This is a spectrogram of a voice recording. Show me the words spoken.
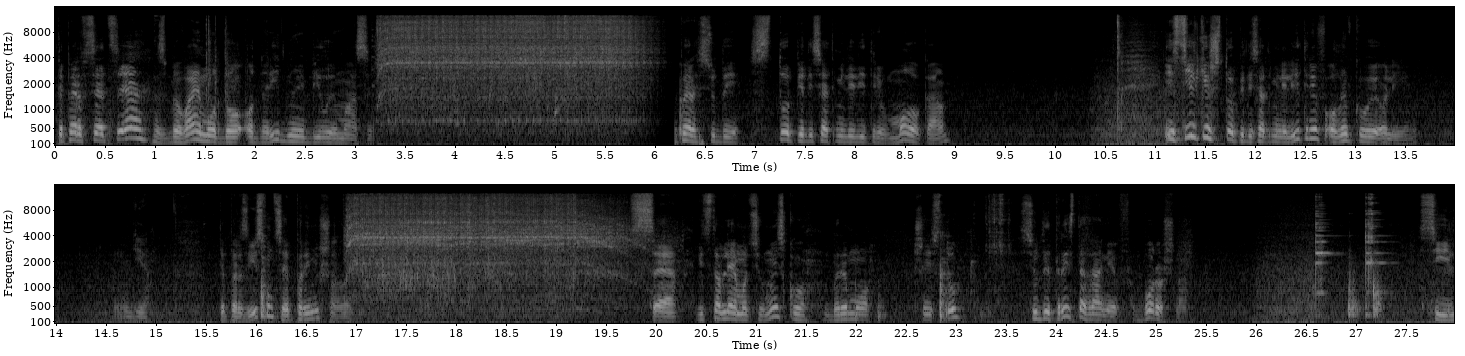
Тепер все це збиваємо до однорідної білої маси. Тепер сюди 150 мл молока. І стільки ж 150 мл оливкової олії. Є. Тепер, звісно, це перемішали. Все. Відставляємо цю миску, беремо чисту. Сюди 300 грамів борошна, сіль,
